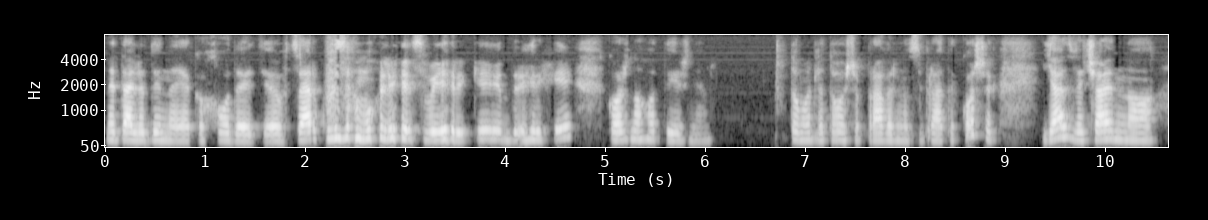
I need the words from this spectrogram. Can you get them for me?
не та людина, яка ходить в церкву, замолює свої гріхи, гріхи кожного тижня. Тому для того, щоб правильно зібрати кошик, я, звичайно, е,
